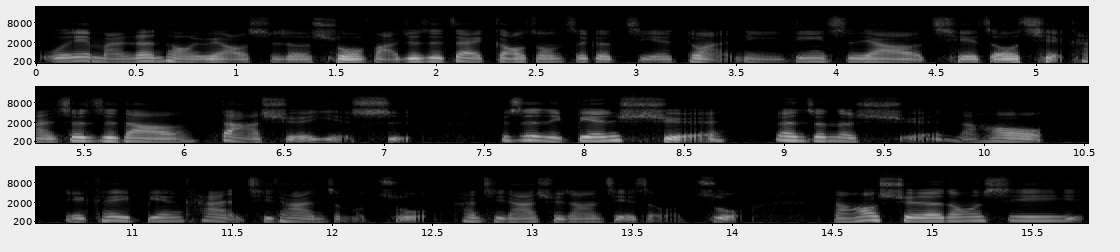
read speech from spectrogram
我也蛮认同于老师的说法，就是在高中这个阶段，你一定是要且走且看，甚至到大学也是，就是你边学，认真的学，然后也可以边看其他人怎么做，看其他学长姐怎么做。然后学的东西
